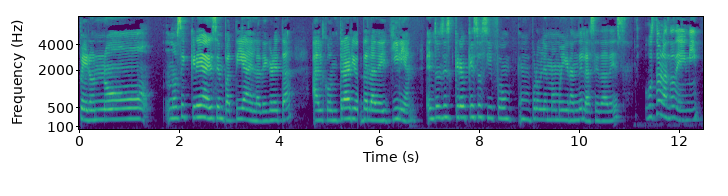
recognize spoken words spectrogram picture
Pero no, no se crea esa empatía en la de Greta al contrario de la de Gillian. Entonces creo que eso sí fue un, problema muy grande, las edades. Justo hablando de Amy,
